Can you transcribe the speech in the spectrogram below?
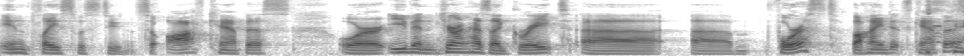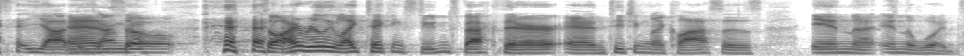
in place with students. So off campus, or even Huron has a great uh, um, forest behind its campus. yeah, and so so I really like taking students back there and teaching my classes in the in the woods.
